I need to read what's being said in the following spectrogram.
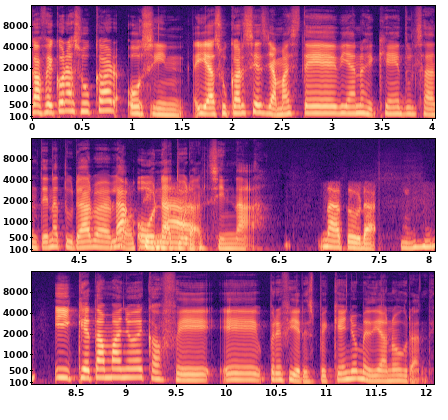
¿Café con azúcar o sin? Y azúcar se llama stevia, no sé qué, endulzante natural, bla, bla, bla, o natural, sin nada. Natural. ¿Y qué tamaño de café eh, prefieres, pequeño, mediano o grande?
